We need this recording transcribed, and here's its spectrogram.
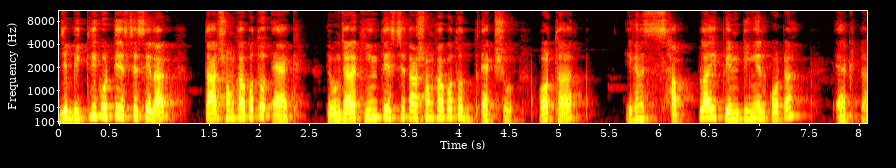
যে বিক্রি করতে এসছে সেলার তার সংখ্যা কত? এক। এবং যারা কিনতে এসছে, তার সংখ্যা কত? একশো। অর্থাৎ এখানে সাপ্লাই পেন্টিংয়ের কটা? একটা।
